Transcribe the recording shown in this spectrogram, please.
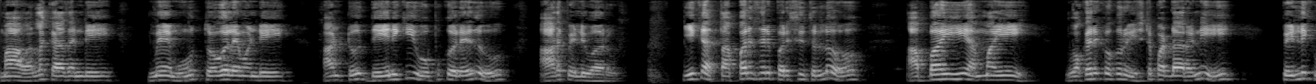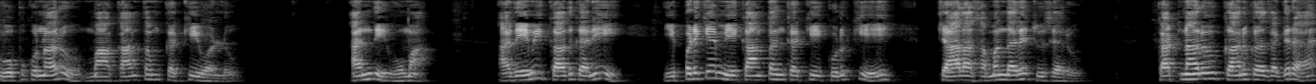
మా వల్ల కాదండి మేము తోగలేమండి అంటూ దేనికి ఒప్పుకోలేదు ఆడపెళ్ళివారు ఇక తప్పనిసరి పరిస్థితుల్లో అబ్బాయి అమ్మాయి ఒకరికొకరు ఇష్టపడ్డారని పెళ్ళికి ఒప్పుకున్నారు మా కాంతం కక్కి వాళ్ళు. అంది ఉమ. అదేమీ కాదు కానీ ఇప్పటికే మీ కాంతం కక్కి కొడుక్కి చాలా సంబంధాలే చూశారు. కట్నాలు కానుకల దగ్గర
